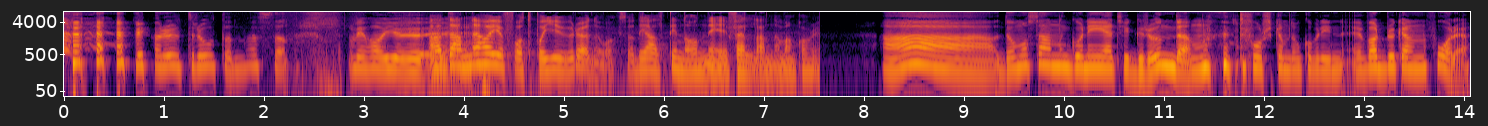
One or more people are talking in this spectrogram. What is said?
vi har utrotat mössen. Vi har ju... Ja, eh, Danne har ju fått på Djurö nu också. Det är alltid någon i fällan när man kommer ut. Ah, då måste han gå ner till grunden. Forska om de kommer in. Eh, Var brukar han få det?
